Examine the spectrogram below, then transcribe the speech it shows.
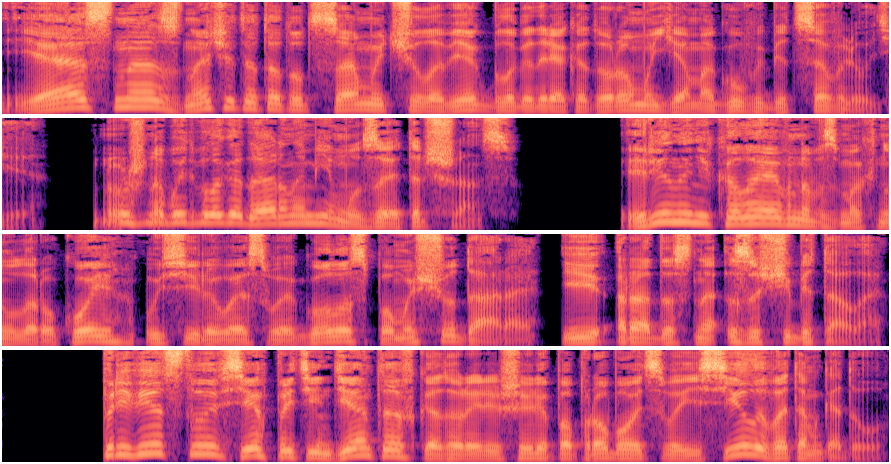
«Ясно, значит, это тот самый человек, благодаря которому я могу выбиться в люди. Нужно быть благодарным ему за этот шанс». Ирина Николаевна взмахнула рукой, усиливая свой голос с помощью дара, и радостно защебетала. «Приветствую всех претендентов, которые решили попробовать свои силы в этом году.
